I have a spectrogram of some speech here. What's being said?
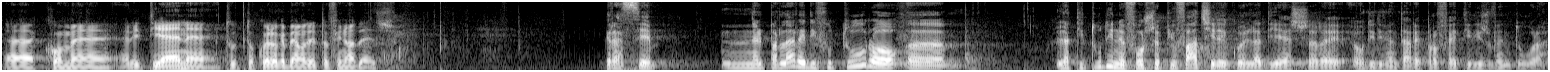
eh, come ritiene tutto quello che abbiamo detto fino adesso. Grazie. Nel parlare di futuro eh, l'attitudine forse più facile è quella di essere o di diventare profeti di sventura.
